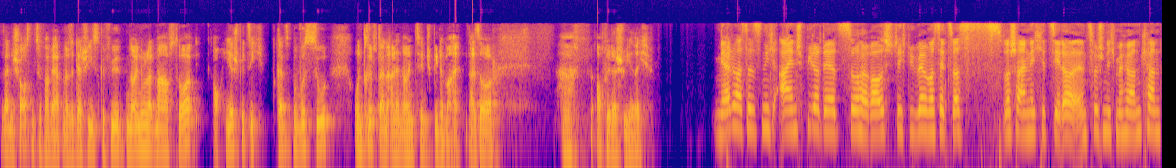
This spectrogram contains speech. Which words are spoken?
seine Chancen zu verwerten. Also der schießt gefühlt 900 Mal aufs Tor. Auch hier spielt sich ganz bewusst zu und trifft dann alle 19 Spiele mal. Also auch wieder schwierig. Ja, du hast jetzt nicht einen Spieler, der jetzt so heraussticht, wie wenn man es jetzt was wahrscheinlich jetzt jeder inzwischen nicht mehr hören kann.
